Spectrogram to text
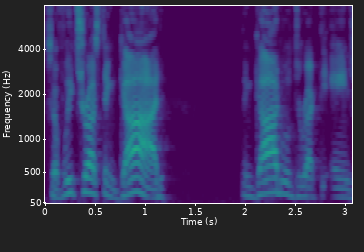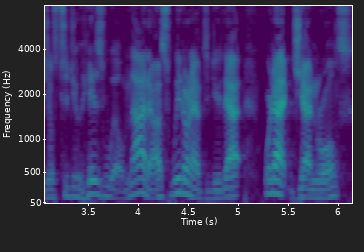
So if we trust in God, then God will direct the angels to do His will, not us. We don't have to do that. We're not generals.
